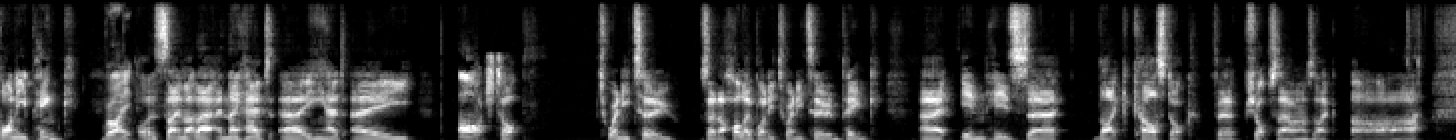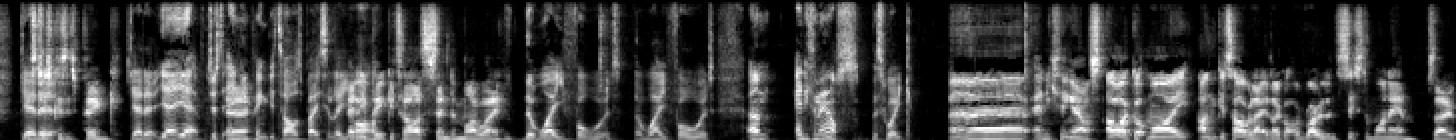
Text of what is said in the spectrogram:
Bonni Pink. Right. or something like that. And they had uh, he had a arch top 22, so the hollow body 22 in pink, uh, in his uh, like car stock for shop sale. And I was like, ah, Get it's just because it's pink. Get it. Yeah, yeah. Just any pink guitars, basically. Any pink guitars, send them my way. The way forward. The way forward. Um, anything else this week? Uh, anything else? Oh, I got my unguitar related. I got a Roland System 1M, so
